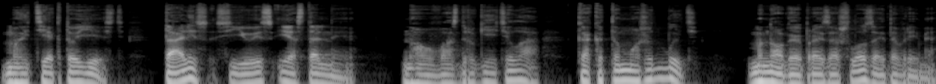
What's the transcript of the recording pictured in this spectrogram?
«Мы те, кто есть. Талис, Сьюис и остальные. Но у вас другие тела. Как это может быть?» Многое произошло за это время.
